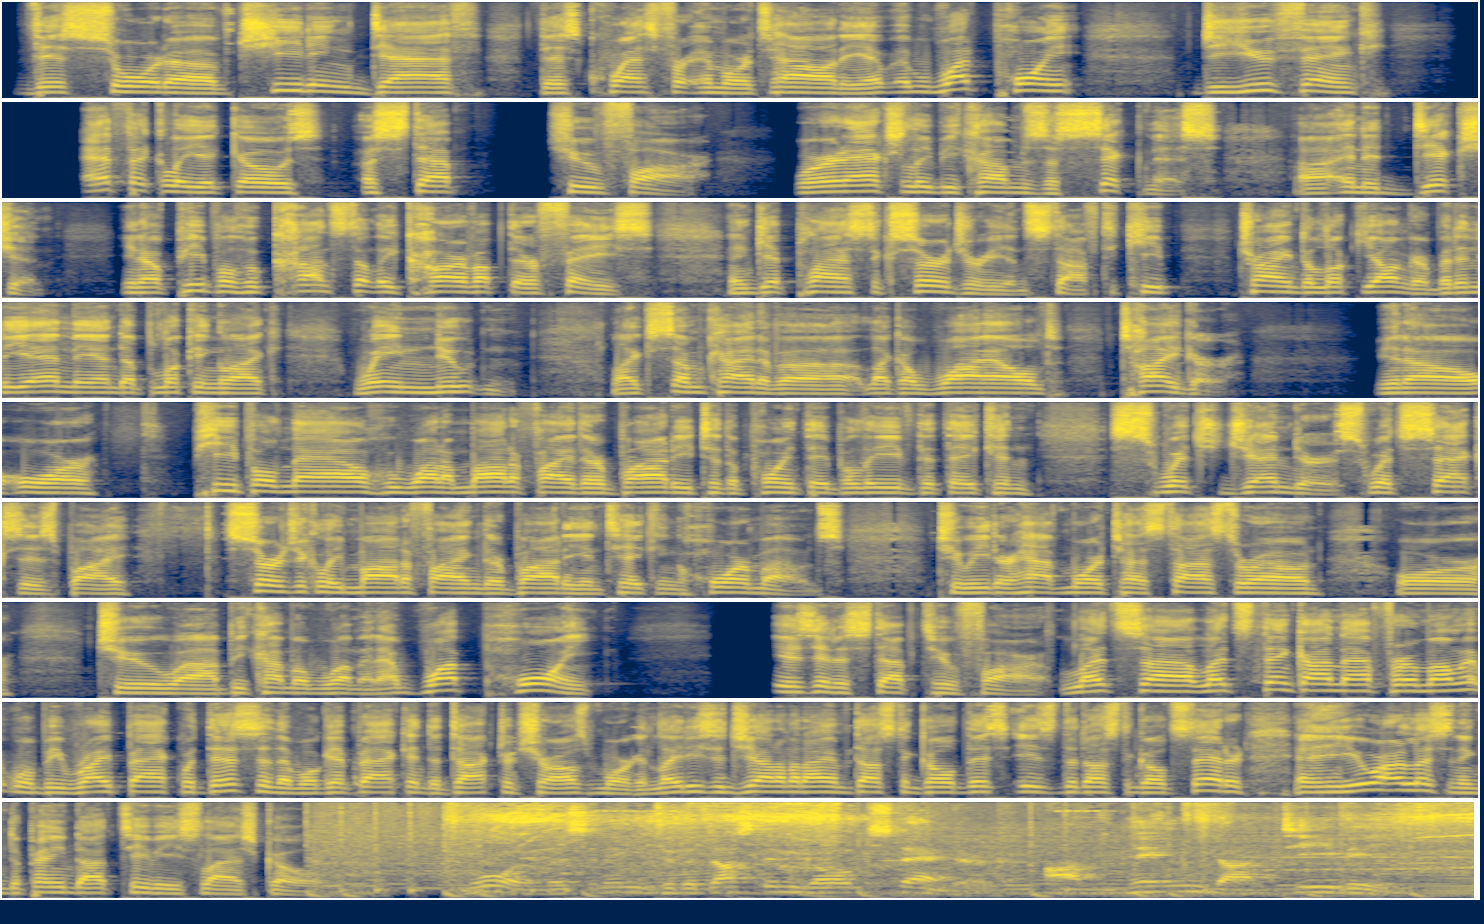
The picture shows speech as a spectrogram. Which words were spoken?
this sort of cheating death, this quest for immortality? At, what point do you think ethically it goes a step too far, where it actually becomes a sickness, uh, an addiction? You know, people who constantly carve up their face and get plastic surgery and stuff to keep trying to look younger, but in the end they end up looking like Wayne Newton, like some kind of a like a wild tiger you know, or people now who want to modify their body to the point they believe that they can switch genders, switch sexes by surgically modifying their body and taking hormones to either have more testosterone or to uh, become a woman. At what point is it a step too far? Let's uh, let's think on that for a moment. We'll be right back with this, and then we'll get back into Dr. Charles Morgan. Ladies and gentlemen, I am Dustin Gold. This is the Dustin Gold Standard, and you are listening to Paine.tv slash gold. You're listening to the Dustin Gold Standard on Paine.tv.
